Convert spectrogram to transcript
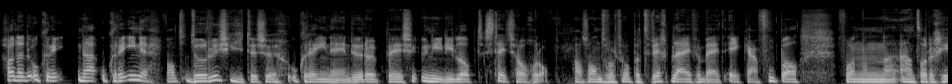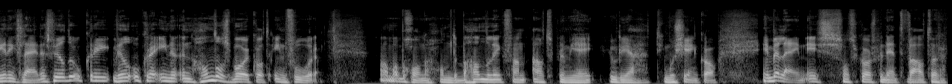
Gaan we naar, Oekraïne, want de ruzie tussen Oekraïne en de Europese Unie die loopt steeds hoger op. Als antwoord op het wegblijven bij het EK voetbal van een aantal regeringsleiders wil, de Oekra- wil Oekraïne een handelsboycott invoeren. Het allemaal begonnen om de behandeling van oud-premier Julia Timoshenko. In Berlijn is onze correspondent Wouter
